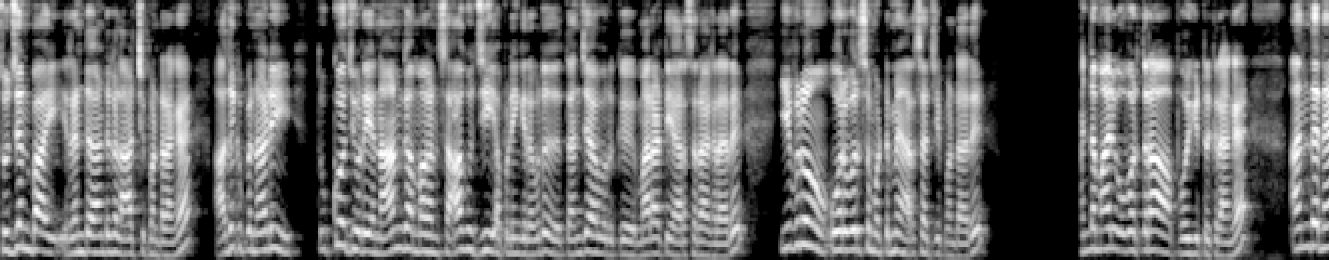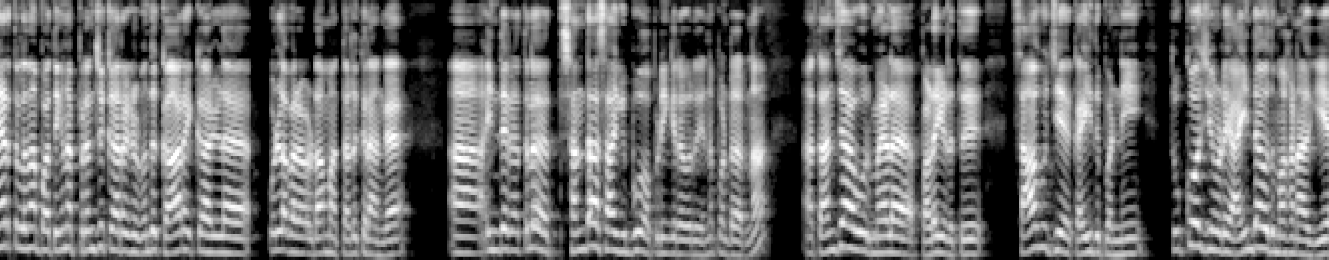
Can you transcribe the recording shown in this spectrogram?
சுஜன்பாய் ரெண்டு ஆண்டுகள் ஆட்சி பண்ணுறாங்க அதுக்கு பின்னாடி துக்கோஜியுடைய நான்காம் மகன் சாகுஜி அப்படிங்கிறவர் தஞ்சாவூருக்கு மராட்டி அரசராகிறாரு. இவரும் ஒரு வருஷம் மட்டுமே அரசாட்சி பண்ணுறாரு இந்த மாதிரி ஒவ்வொருத்தராக போய்கிட்டு இருக்கிறாங்க. அந்த நேரத்தில் தான் பார்த்தீங்கன்னா பிரெஞ்சுக்காரர்கள் வந்து காரைக்காலில் உள்ள வர விடாமல் தடுக்கிறாங்க. இந்த நேரத்தில் சந்தா சாஹிபு அப்படிங்கிறவர் என்ன பண்ணுறாருன்னா தஞ்சாவூர் மேலே படையெடுத்து சாகுஜியை கைது பண்ணி துக்கோஜியினுடைய ஐந்தாவது மகனாகிய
